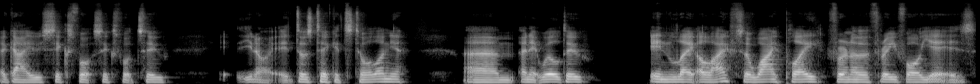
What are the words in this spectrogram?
a guy who's six foot, six foot two. You know, it does take its toll on you, um, and it will do in later life. So why play for another three, four years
